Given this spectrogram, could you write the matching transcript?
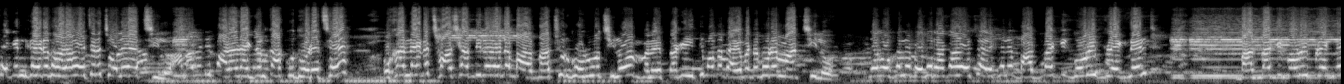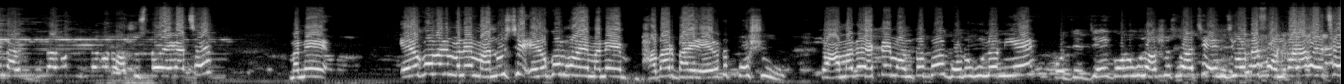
সেকেন্ড গাড়িটা ধরা হয়েছে চলে যাচ্ছিল। আমাদের পাড়ার একজন কাকু ধরেছে। ওখানে একটা ছ সাত দিনের একটা বাছুর গরুও ছিল মানে তাকে ইতিমধ্যে ড্রাইভারটা ধরে মারছিল। দেখ, ওখানে বেঁধে রাখা হয়েছে, আর এখানে বাদ বাকি গরুই প্রেগনেন্ট বাদ বাকি গরুই প্রেগনেন্ট আর দুটা অসুস্থ হয়ে গেছে। মানে এরকম মানে- মানে মানুষ যে এরকম হয় মানে ভাবার বাইরে, এরা তো পশু। তো আমাদের একটাই মন্তব্য, গরুগুলো নিয়ে যে গরুগুলো অসুস্থ আছে এনজিও তে ফোন করা হয়েছে,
